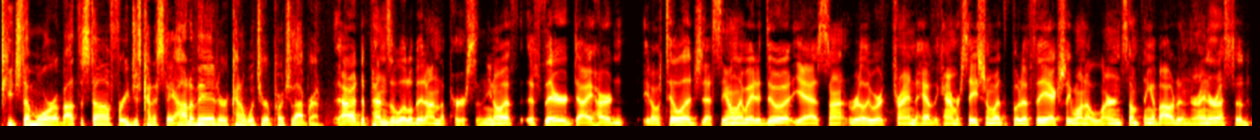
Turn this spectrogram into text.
teach them more about the stuff or you just kind of stay out of it or kind of what's your approach to that, Brad? Uh, it depends a little bit on the person. You know, if if they're diehard, you know, tillage, that's the only way to do it. Yeah, it's not really worth trying to have the conversation with. But if they actually want to learn something about it and are interested,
